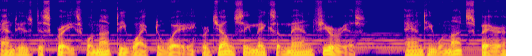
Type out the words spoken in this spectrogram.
and his disgrace will not be wiped away, for jealousy makes a man furious, and he will not spare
